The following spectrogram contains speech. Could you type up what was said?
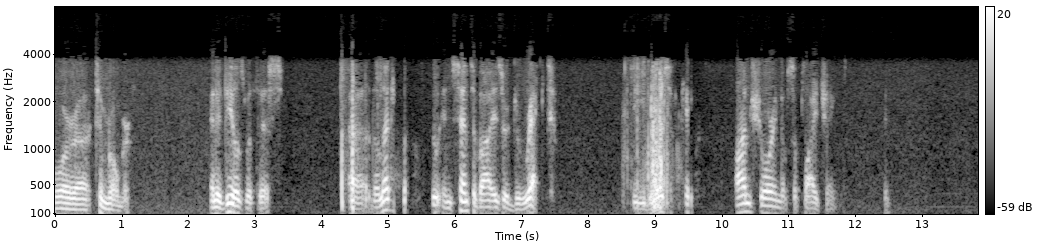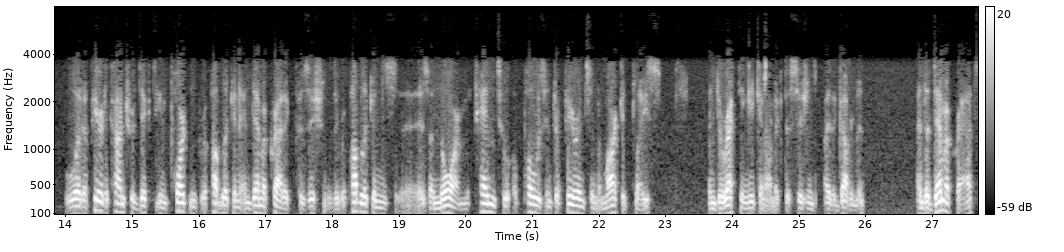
for uh, Tim Roemer, and it deals with this. Uh, the legislation to incentivize or direct the diversification, onshoring of supply chain would appear to contradict the important Republican and Democratic positions. The Republicans, uh, as a norm, tend to oppose interference in the marketplace and directing economic decisions by the government. And the Democrats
